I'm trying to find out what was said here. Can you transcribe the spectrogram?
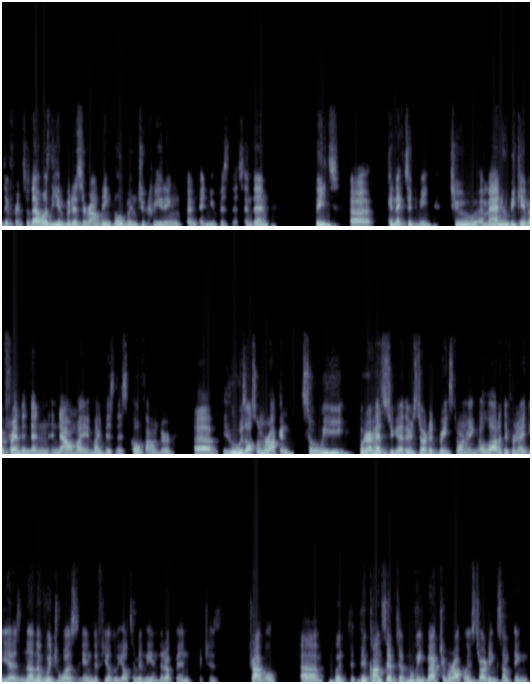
different? So that was the impetus around being open to creating a, a new business. And then fate uh, connected me to a man who became a friend and then and now my, my business co-founder um, who was also Moroccan. So we put our heads together and started brainstorming a lot of different ideas, none of which was in the field we ultimately ended up in, which is travel. Um, but the concept of moving back to Morocco and starting something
